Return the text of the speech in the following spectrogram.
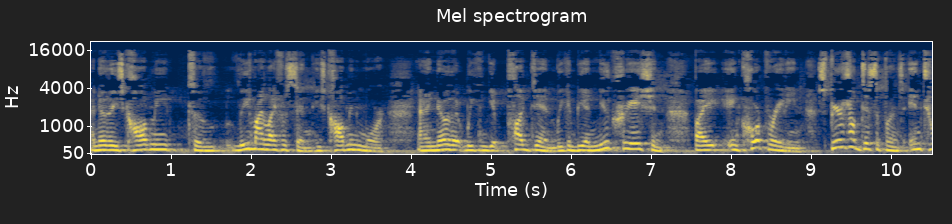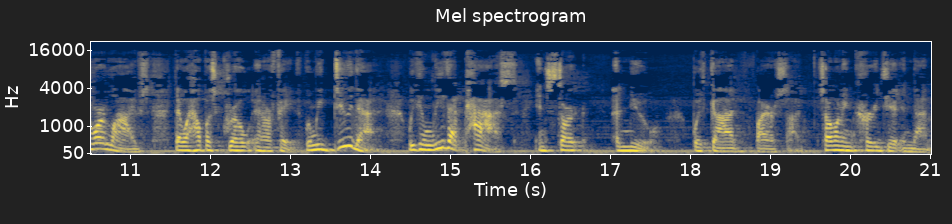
I know that He's called me to leave my life of sin. He's called me to more. And I know that we can get plugged in. We can be a new creation by incorporating spiritual disciplines into our lives that will help us grow in our faith. When we do that, we can leave that past and start anew with God by our side. So I want to encourage you in that.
